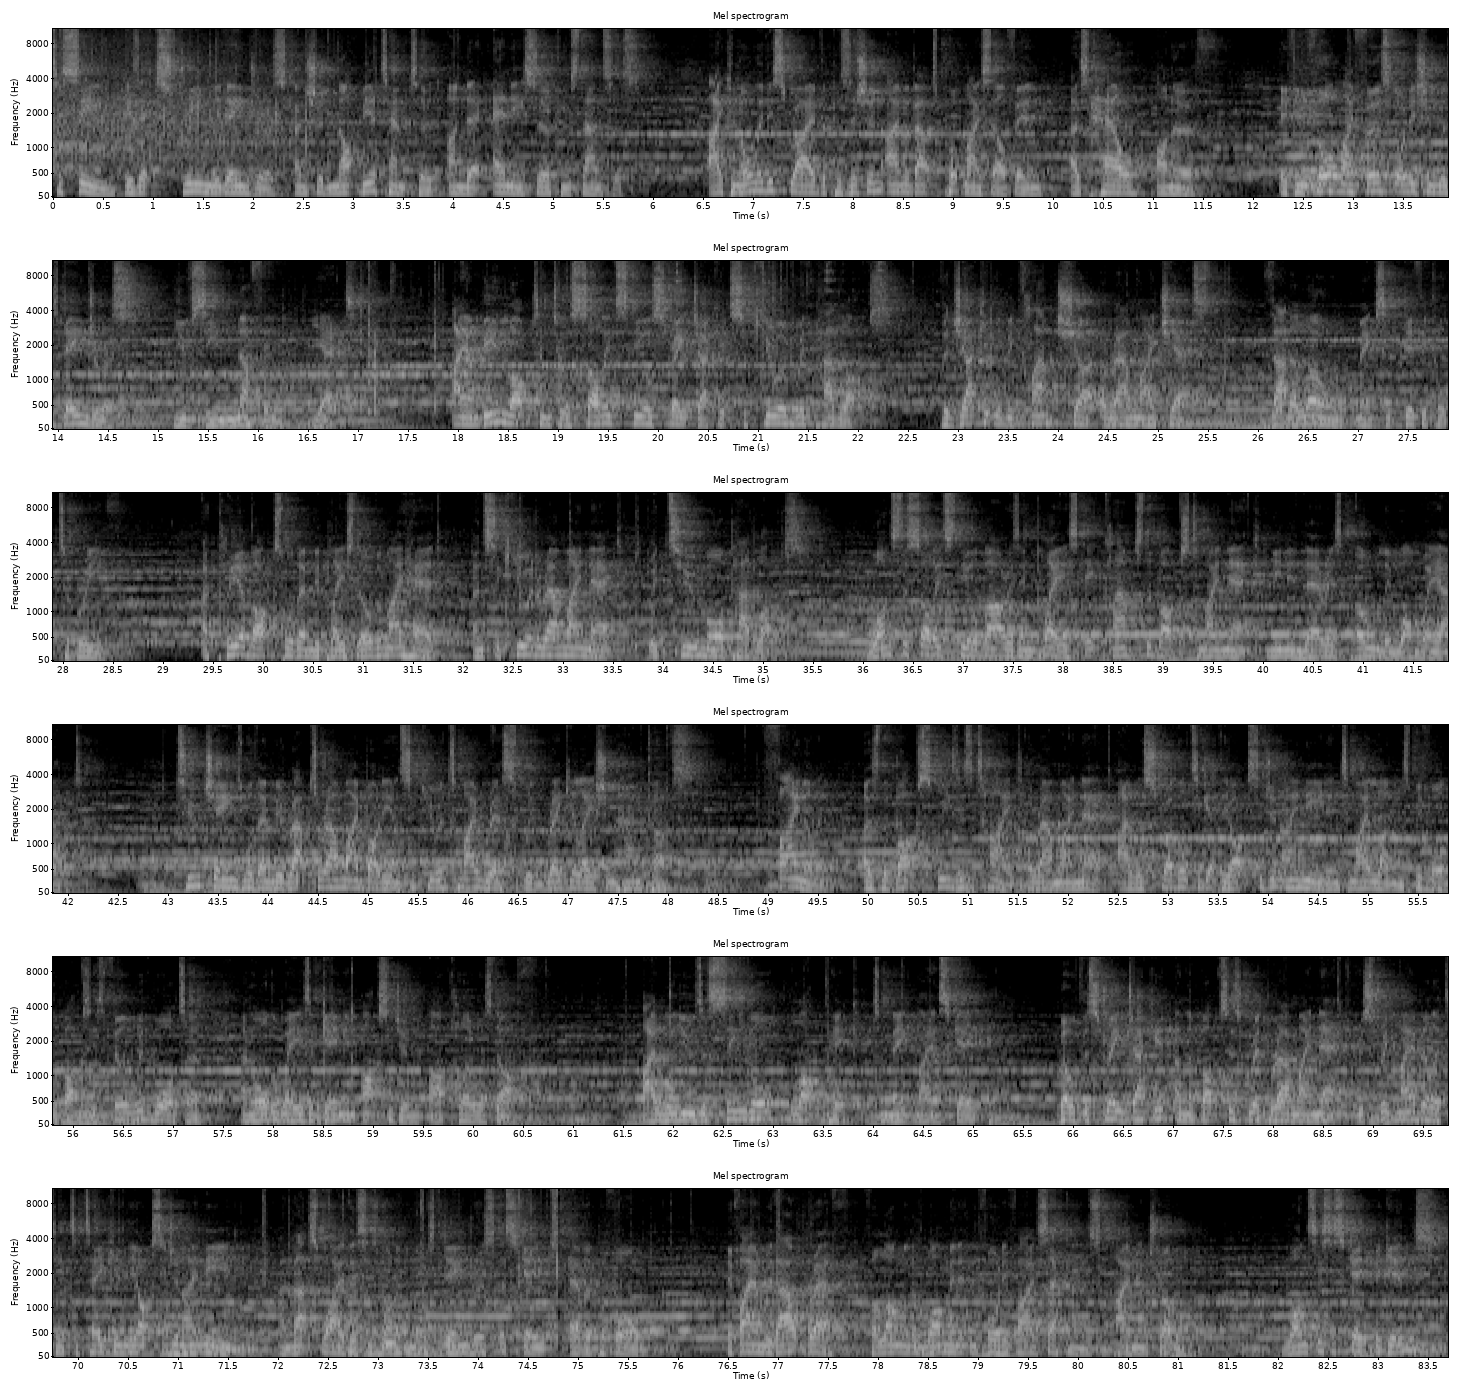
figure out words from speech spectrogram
To see is extremely dangerous and should not be attempted under any circumstances. I can only describe the position I'm about to put myself in as hell on earth. If you thought my first audition was dangerous, you've seen nothing yet. I am being locked into a solid steel straitjacket secured with padlocks. The jacket will be clamped shut around my chest. That alone makes it difficult to breathe. A clear box will then be placed over my head and secured around my neck with two more padlocks. Once the solid steel bar is in place, it clamps the box to my neck, meaning there is only one way out. Two chains will then be wrapped around my body and secured to my wrists with regulation handcuffs. Finally, As the box squeezes tight around my neck, I will struggle to get the oxygen I need into my lungs before the box is filled with water and all the ways of gaining oxygen are closed off. I will use a single lockpick to make my escape. Both the straitjacket and the boxer's grip around my neck restrict my ability to take in the oxygen I need, and that's why this is one of the most dangerous escapes ever performed. If I am without breath for longer than 1 minute and 45 seconds, I'm in trouble. Once this escape begins,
